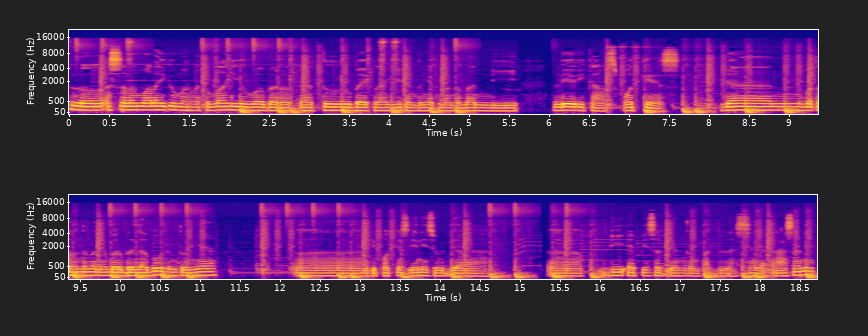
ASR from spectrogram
Halo, assalamualaikum warahmatullahi wabarakatuh. Baik lagi tentunya teman-teman di Leo Ikals Podcast. Dan buat teman-teman yang baru bergabung, tentunya uh, di podcast ini sudah uh, di episode yang ke-14 yang gak terasa nih.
